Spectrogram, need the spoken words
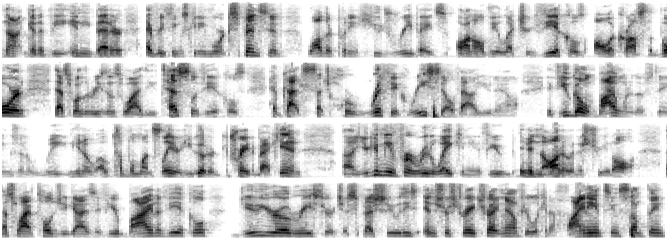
not going to be any better. Everything's getting more expensive while they're putting huge rebates on all the electric vehicles all across the board. That's one of the reasons why the Tesla vehicles have got such horrific resale value now. If you go and buy one of those things and a week, you know, a couple months later, you go to trade it back in, uh, you're going to be in for a rude awakening if you're in the auto industry at all. That's why I've told you guys if you're buying a vehicle, do your own research, especially with these interest rates right now. If you're looking at financing something,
